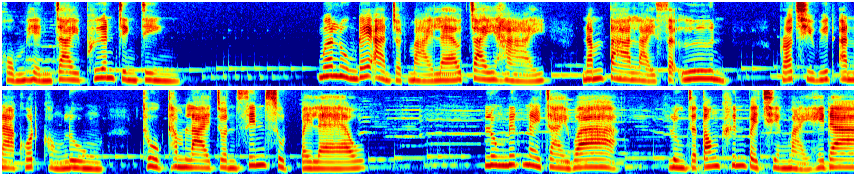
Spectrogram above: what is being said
ผมเห็นใจเพื่อนจริง ๆ เมื่อลุงได้อ่านจดหมายแล้วใจหาย น้ำตาไหลสะอื้น เพราะชีวิตอนาคตของลุงถูกทำลายจนสิ้นสุดไปแล้ว ลุงนึกในใจว่า ลุงจะต้องขึ้นไปเชียงใหม่ให้ได้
